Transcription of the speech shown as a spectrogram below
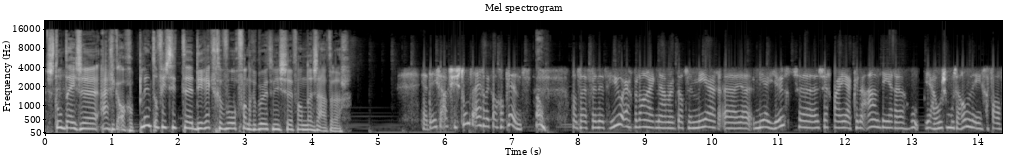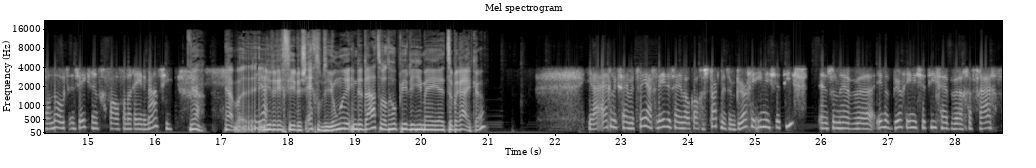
Stond deze eigenlijk al gepland of is dit eh, direct gevolg van de gebeurtenissen van eh, zaterdag? Ja, deze actie stond eigenlijk al gepland. Oh. Want wij vinden het heel erg belangrijk namelijk dat we meer, uh, meer jeugd uh, zeg maar, ja, kunnen aanleren hoe, ja, hoe ze moeten handelen in geval van nood. En zeker in het geval van een reanimatie. Ja, ja, ja. jullie richten je dus echt op de jongeren inderdaad. Wat hopen jullie hiermee te bereiken? Ja, eigenlijk zijn we twee jaar geleden zijn we ook al gestart met een burgerinitiatief. En toen hebben we in het burgerinitiatief hebben we gevraagd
